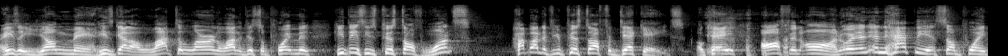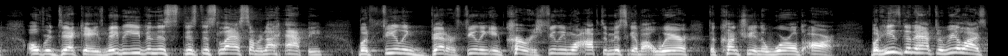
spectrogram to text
He's a young man. He's got a lot to learn, a lot of disappointment. He thinks he's pissed off once. How about if you're pissed off for decades, okay? Yeah. off and on, or and, and, happy at some point over decades, maybe even this, this this last summer, not happy, but feeling better, feeling encouraged, feeling more optimistic about where the country and the world are. But he's going to have to realize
